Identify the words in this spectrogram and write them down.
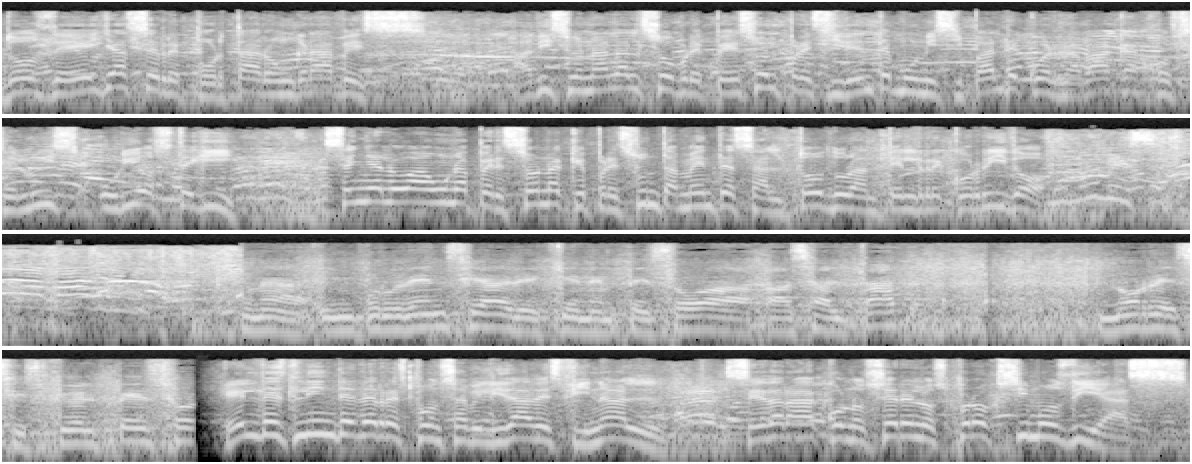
Dos de ellas se reportaron graves. Adicional al sobrepeso, el presidente municipal de Cuernavaca, José Luis Uriostegui, señaló a una persona que presuntamente saltó durante el recorrido. Una imprudencia de quien empezó a, a saltar no resistió el peso. El deslinde de responsabilidades final se dará a conocer en los próximos días.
